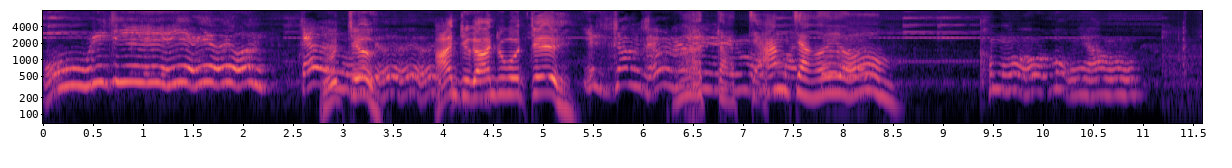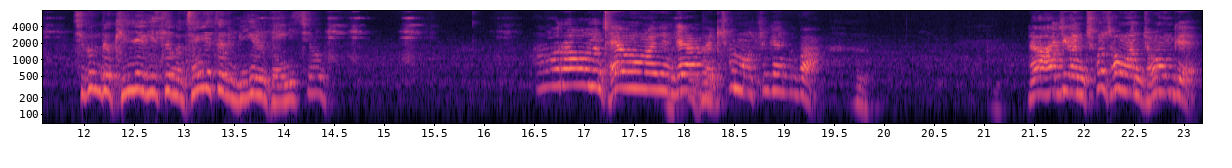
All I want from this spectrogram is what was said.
우리 집 어쩌 안주가 안 죽었지? 일상서를 아따 짱짱어요. 고모봉양 지금도 길력 있으면 챙겨서를 미기를 댕기죠. 뭐라고는 대웅하니 내 앞에 처못 쓰겠는가 내가 아직은 초성은 좋은 게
